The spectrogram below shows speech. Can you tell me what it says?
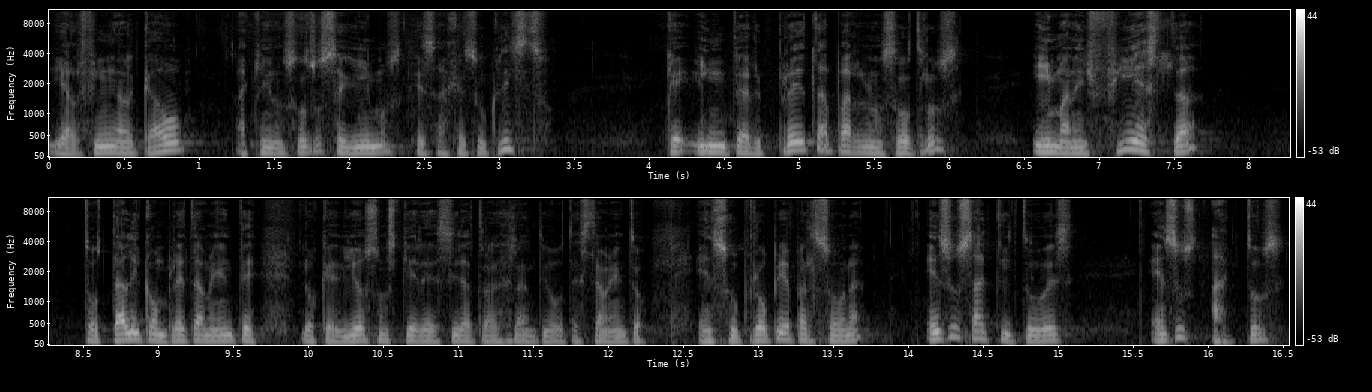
Y al fin y al cabo, a quien nosotros seguimos es a Jesucristo, que interpreta para nosotros y manifiesta total y completamente lo que Dios nos quiere decir a través del Antiguo Testamento, en su propia persona, en sus actitudes, en sus actos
